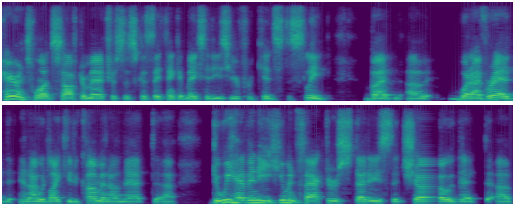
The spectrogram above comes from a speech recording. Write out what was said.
parents want softer mattresses because they think it makes it easier for kids to sleep. But uh, what I've read, and I would like you to comment on that, uh, do we have any human factors studies that show that uh,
